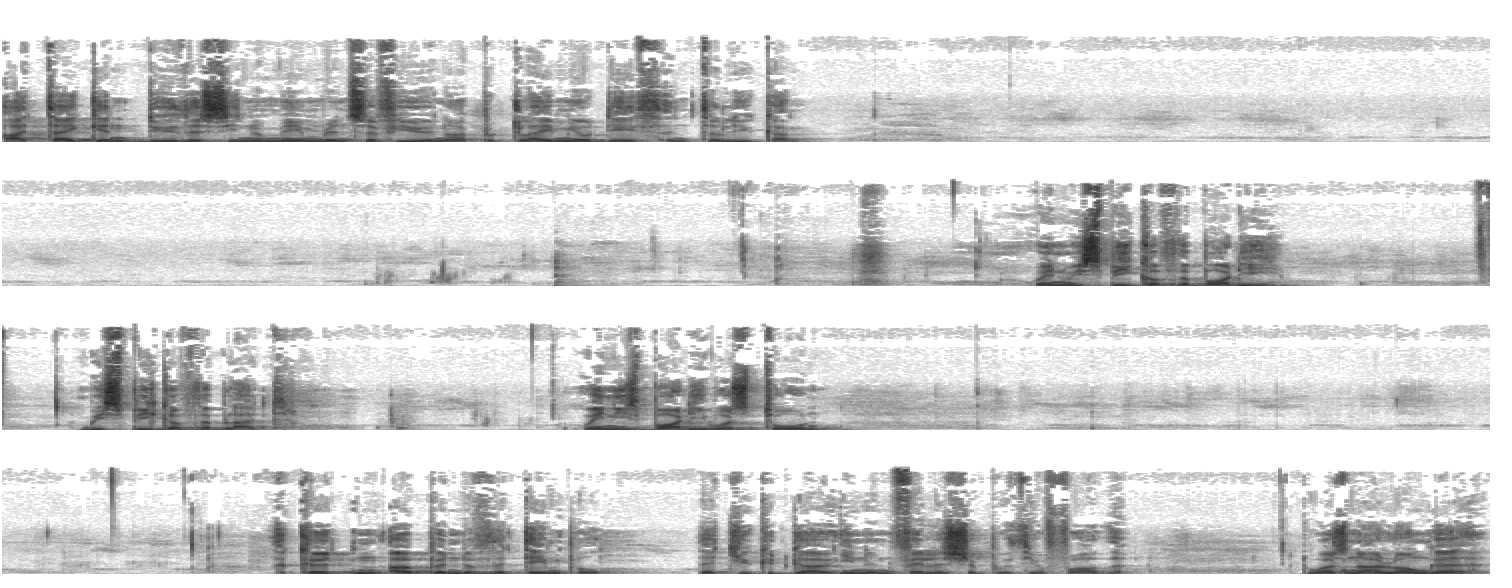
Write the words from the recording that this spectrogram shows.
I take and do this in remembrance of you, and I proclaim your death until you come. When we speak of the body, we speak of the blood. When his body was torn, the curtain opened of the temple that you could go in and fellowship with your Father. It was no longer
